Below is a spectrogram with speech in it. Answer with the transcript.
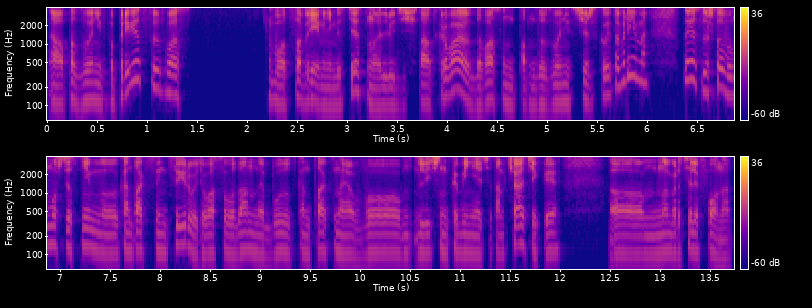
а, позвонит, поприветствует вас. Вот, со временем, естественно, люди счета открывают, до вас он там дозвонится через какое-то время. Но если что, вы можете с ним контакт синициировать, у вас его данные будут контактные в личном кабинете, там чатик и э, номер телефона.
